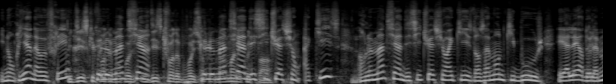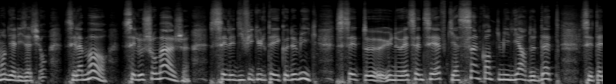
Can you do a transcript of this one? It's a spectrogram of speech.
ils n'ont rien à offrir que le maintien, que le maintien des situations acquises. Or, le maintien des situations acquises dans un monde qui bouge et à l'ère de la mondialisation, c'est la mort, c'est le chômage, c'est les difficultés économiques, c'est euh, une SNCF qui a 50 milliards de dettes, c'est-à-dire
